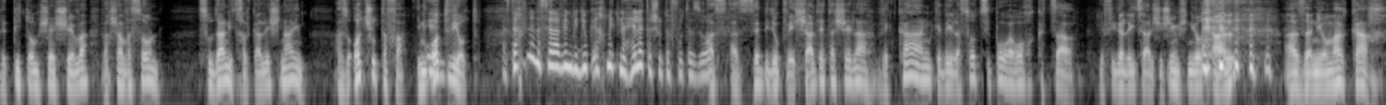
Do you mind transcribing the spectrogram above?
ופתאום שש-שבע, ועכשיו אסון. סודאן התחלקה לשניים. אז עוד שותפה, עם כן. עוד תביעות. אז תכף ננסה להבין בדיוק איך מתנהלת השותפות הזאת. אז, אז זה בדיוק, והשאלת את השאלה. וכאן, כדי לעשות סיפור ארוך קצר, לפי גלי צה"ל, 60 שניות על, אז אני אומר כך,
